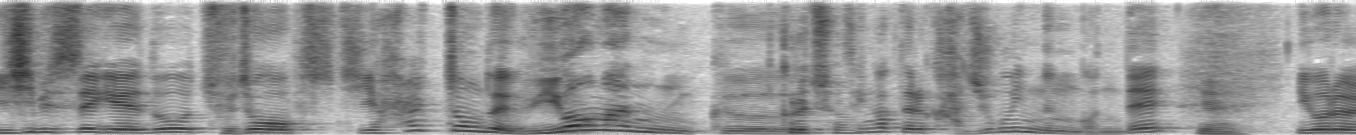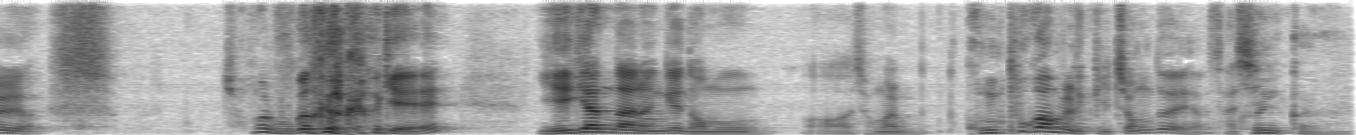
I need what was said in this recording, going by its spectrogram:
21세기에도 주저없이 할 정도의 위험한 그 그렇죠. 생각들을 가지고 있는 건데 예. 이거를 정말 무감각하게 얘기한다는 게 너무 어, 정말 공포감을 느낄 정도예요, 사실. 그러니까요.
